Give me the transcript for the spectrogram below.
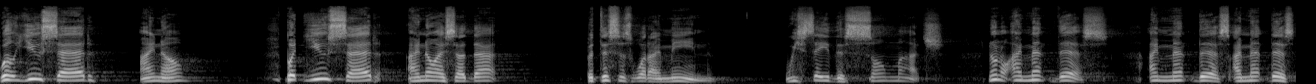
Well, you said, I know. But you said, I know I said that, but this is what I mean. We say this so much. No, no, I meant this. I meant this. I meant this.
